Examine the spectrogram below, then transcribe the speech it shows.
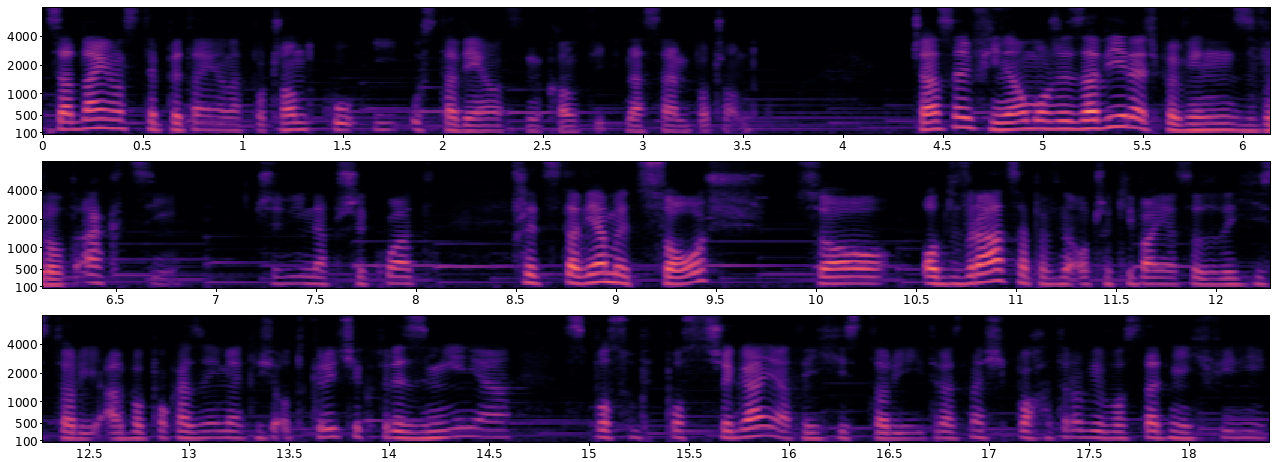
zadając te pytania na początku i ustawiając ten konflikt na samym początku. Czasem finał może zawierać pewien zwrot akcji, czyli na przykład przedstawiamy coś, co odwraca pewne oczekiwania co do tej historii, albo pokazujemy jakieś odkrycie, które zmienia sposób postrzegania tej historii. I teraz nasi bohaterowie w ostatniej chwili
